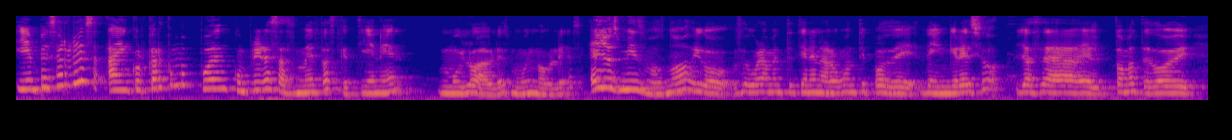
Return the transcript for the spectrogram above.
y empezarles a inculcar cómo pueden cumplir esas metas que tienen muy loables, muy nobles. Ellos mismos, ¿no? Digo, seguramente tienen algún tipo de, de ingreso, ya sea el toma te doy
